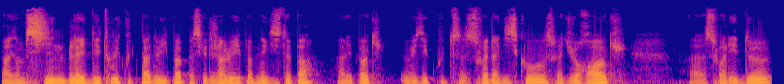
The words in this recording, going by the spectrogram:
Par exemple, Sin, Blade et tout, ils écoutent pas de hip-hop parce que déjà le hip-hop n'existe pas à l'époque. Ils écoutent soit de la disco, soit du rock, euh, soit les deux,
